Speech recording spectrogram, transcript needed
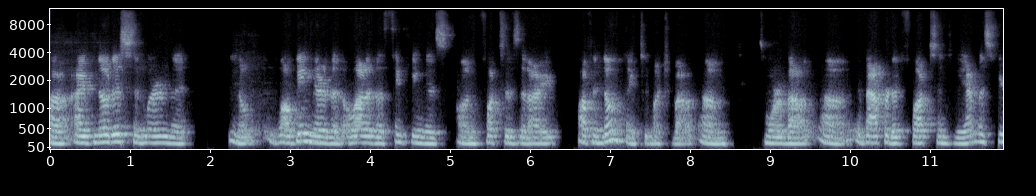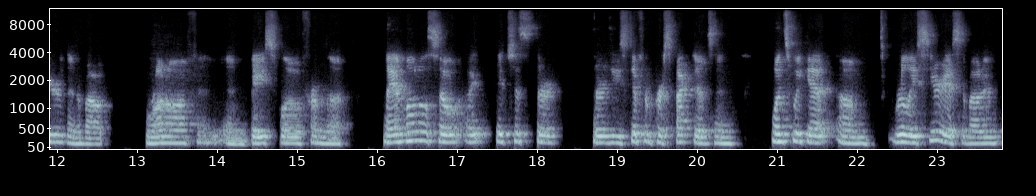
uh, I've noticed and learned that, you know, while being there, that a lot of the thinking is on fluxes that I often don't think too much about. Um, it's more about uh, evaporative flux into the atmosphere than about runoff and, and base flow from the land model. So I, it's just there, there are these different perspectives and once we get um, really serious about in,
